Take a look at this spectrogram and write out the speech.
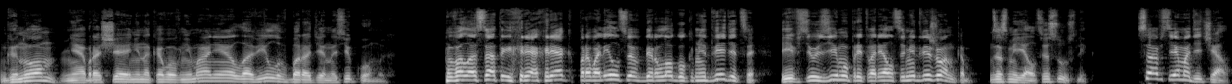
Гном, не обращая ни на кого внимания, ловил в бороде насекомых. «Волосатый хряк-хряк провалился в берлогу к медведице и всю зиму притворялся медвежонком», — засмеялся Суслик. «Совсем одичал.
